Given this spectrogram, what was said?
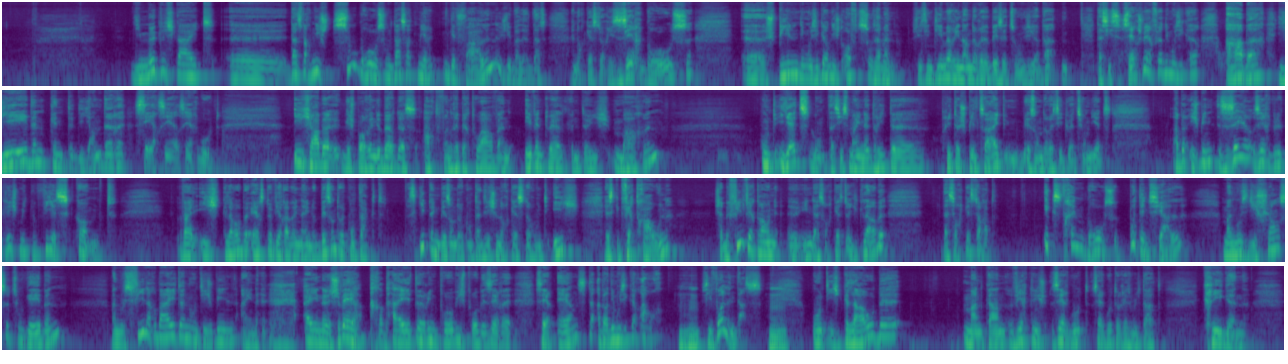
Die Möglichkeit äh, das war nicht zu groß und das hat mir gefallen, weil das, ein Orchester ist sehr groß, äh, spielen die Musiker nicht oft zusammen. Sie sind immer in andere Besetzung. Das ist sehr schwer für die Musiker, aber jeden kennt die andere sehr, sehr, sehr gut. Ich habe gesprochen über das Art von Repertoire, wann eventuell könnte ich machen. Und jetzt, bon, das ist meine dritte, dritte Spielzeit, eine besondere Situation jetzt. Aber ich bin sehr, sehr glücklich mit, wie es kommt. Weil ich glaube, erst, wir haben einen besonderen Kontakt. Es gibt einen besonderen Kontakt zwischen Orchester und ich. Es gibt Vertrauen. Ich habe viel Vertrauen äh, in das Orchester. Ich glaube, das Orchester hat extrem großes Potenzial. Man muss die Chance zugeben. Man muss viel arbeiten und ich bin eine, eine Schwerarbeiterin, probe, ich probe sehr, sehr ernst, aber die Musiker auch. Mhm. Sie wollen das. Mhm. Und ich glaube, man kann wirklich sehr gut, sehr gute Resultat kriegen.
